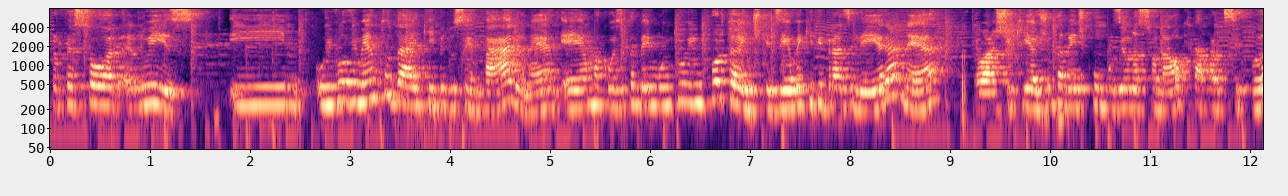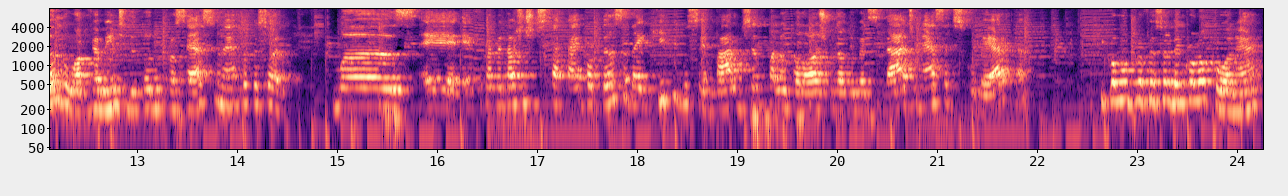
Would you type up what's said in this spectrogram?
Professor Luiz, e o envolvimento da equipe do Sempalho, né, é uma coisa também muito importante. Quer dizer, é uma equipe brasileira, né? Eu acho que é juntamente com o Museu Nacional que está participando, obviamente, de todo o processo, né, professor? Mas é, é, fundamental a gente destacar a importância da equipe do Sempalho, do Centro Paleontológico da Universidade, nessa descoberta que, como o professor bem colocou, né,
